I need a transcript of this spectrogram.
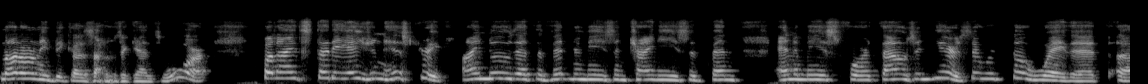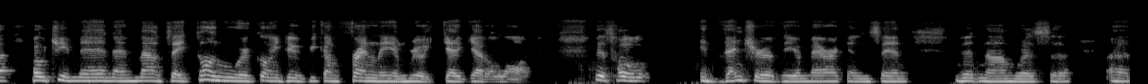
not only because I was against war, but I study Asian history. I knew that the Vietnamese and Chinese had been enemies for a thousand years. There was no way that uh, Ho Chi Minh and Mao Zedong were going to become friendly and really get, get along. This whole adventure of the Americans in Vietnam was uh, uh,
